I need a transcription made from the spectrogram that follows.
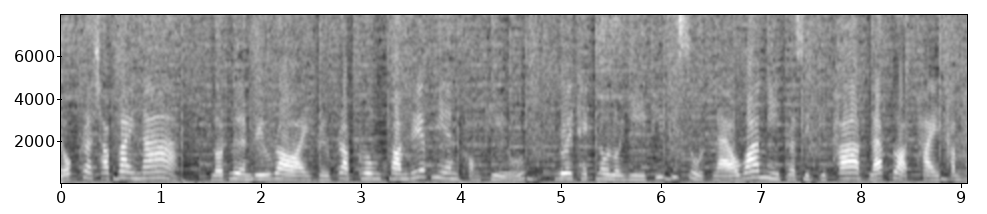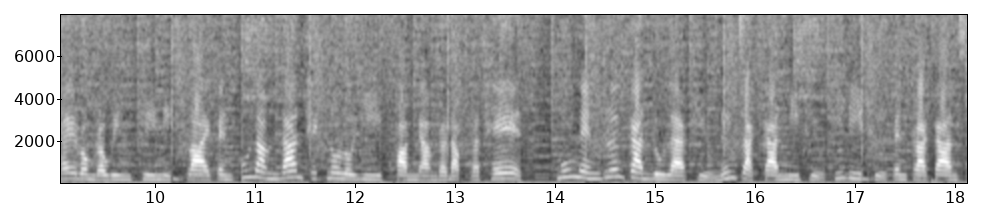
ยกกระชับใบหน้า ลดเลือนริ้วรอย หรือปรับปรุงความเรียบเนียนของผิว ด้วยเทคโนโลยีที่พิสูจน์แล้วว่ามีประสิทธิภาพและปลอดภัยทำให้รมรวินคลินิกกลายเป็นผู้นำด้านเทคโนโลยีความงามระดับประเทศ มุ่งเน้นเรื่องการดูแลผิวเนื่องจากการมีผิวที่ดีถือเป็นประการส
